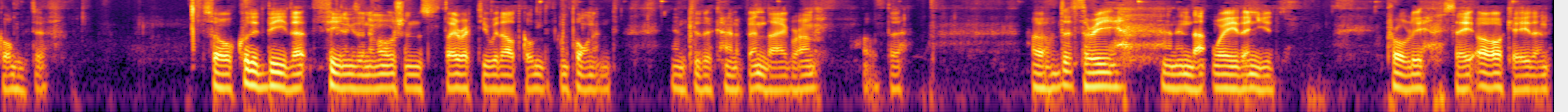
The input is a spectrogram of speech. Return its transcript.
cognitive. So, could it be that feelings and emotions direct you without cognitive component into the kind of Venn diagram of the of the three, and in that way, then you'd probably say, "Oh, okay, then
